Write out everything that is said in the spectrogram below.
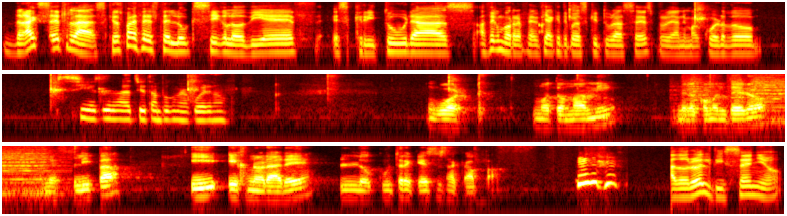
Drag Setlas, ¿qué os parece este look siglo X? Escrituras. Hace como referencia a qué tipo de escrituras es, pero ya ni me acuerdo. Sí, es verdad, yo tampoco me acuerdo. Work. Motomami. Me lo como entero. Me flipa. Y ignoraré lo cutre que es esa capa. Adoro el diseño,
